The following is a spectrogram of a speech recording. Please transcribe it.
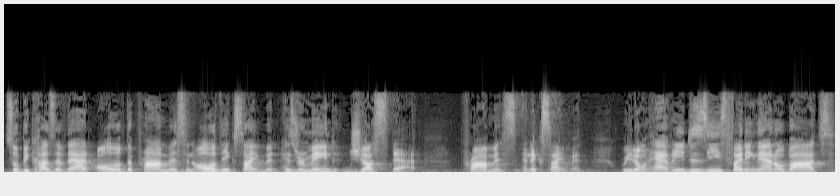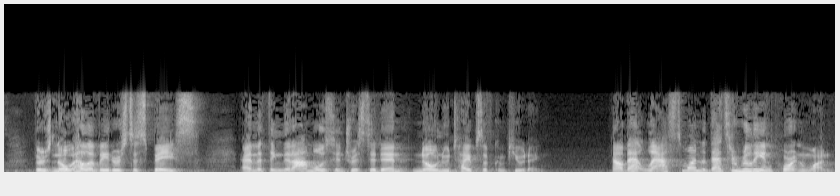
So, because of that, all of the promise and all of the excitement has remained just that promise and excitement. We don't have any disease fighting nanobots, there's no elevators to space, and the thing that I'm most interested in no new types of computing. Now, that last one, that's a really important one.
